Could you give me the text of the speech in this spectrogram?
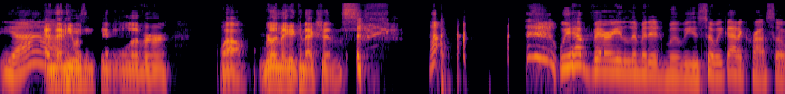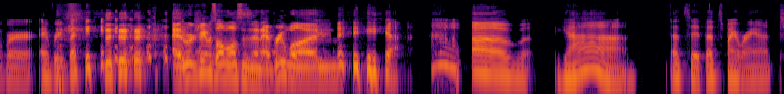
Yeah. And then he was in Stand and Deliver. Wow, really making connections. we have very limited movies, so we got to cross over everybody. Edward James Olmos is in every one. yeah. Um. Yeah. That's it. That's my rant.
